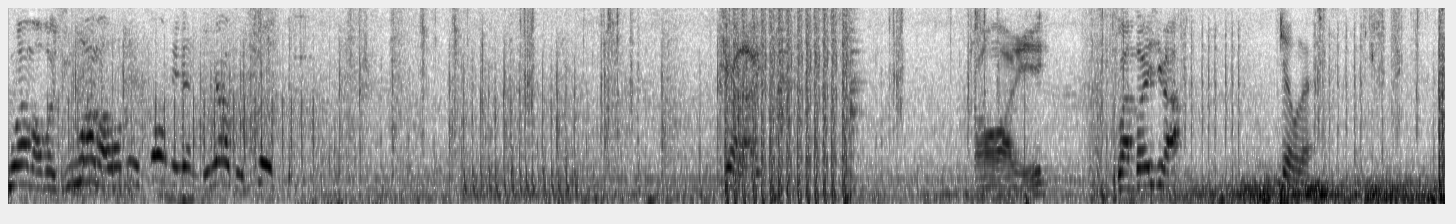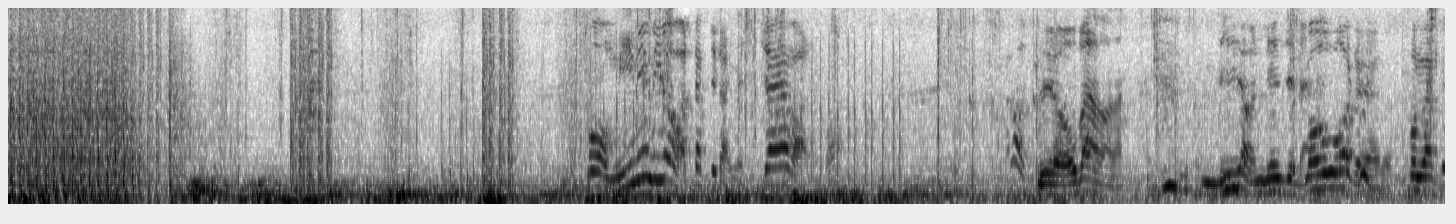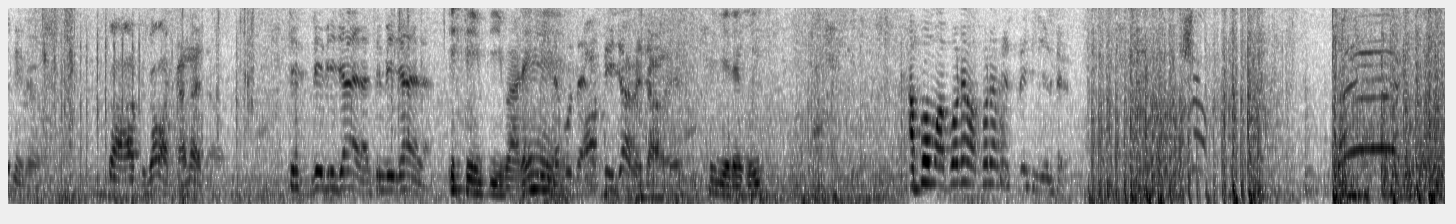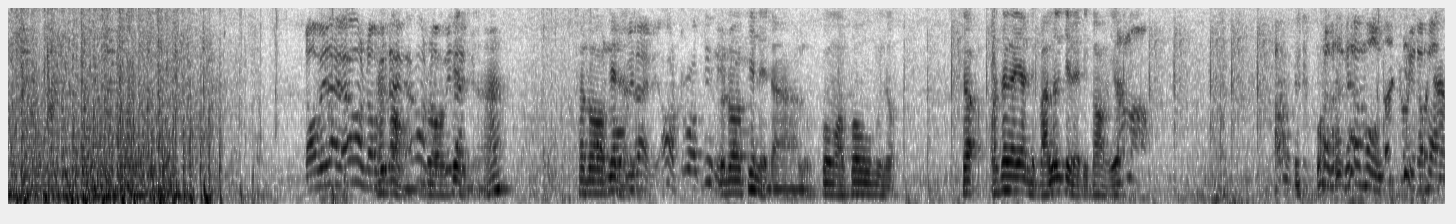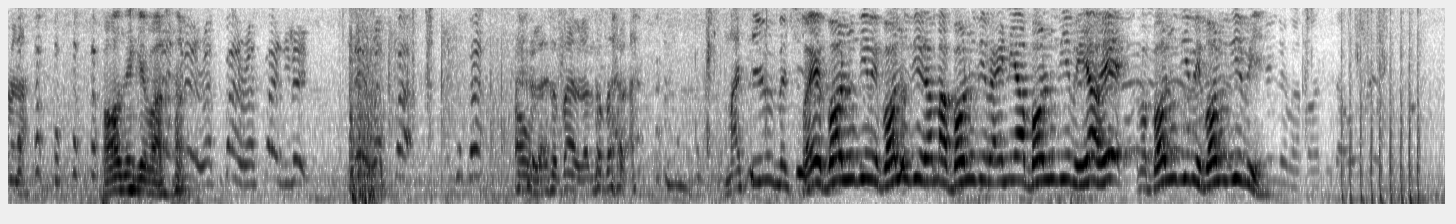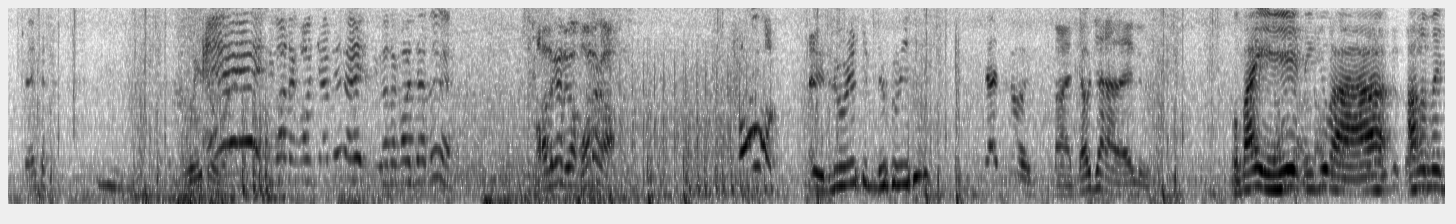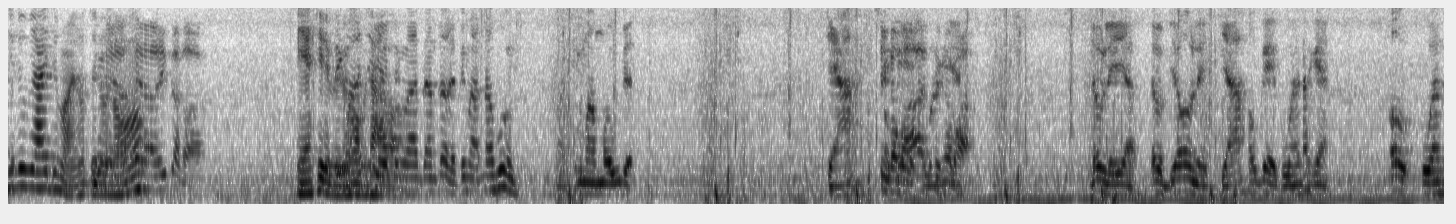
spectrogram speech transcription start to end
ယူရမှာပေါ့ယူရမှာပေါ့ပြီးစောနေတဲ့လူရောက်ကိုရှုပ်ချလာလိုက်ဟောရီကွာတော့ရှိလားကျော်လဲဟောမင်းနေပြီးတော့တက်ပြစ်တာရကျန်းရပါလားကွာအဲ့ဘယ်ရောပါလားဒီတော့နင်းကြတာတော့မောဟုတ်တယ်ကိုလွန်ပြစ်နေတယ် ကွာဒီကမှကန်လိုက်တာစစ်စစ်ပြကြရလားစစ်ပြကြရလားအစင်ပြေပါတယ်ဟုတ်တယ်အာပြေကြပဲကြတယ်ဖြစ်ပြေတယ်ကွီအပေါ်မှာပေါ်တယ်မှာပေါ်တယ်မှာစစ်ပြကြတယ်တော့ပြလိုက်အောင်တော့ပြအဲ့လိုက်ကောင်အောင်တော်တော့ပြဖြစ်လိုက်နေဟမ်တော်တော်ဖြစ်နေပြလိုလားက်အော်တော်ပြစ်နေတော်တော်ဖြစ်နေတာလို့ပေါ်မှာပေါ်ဦးမင်းတော့ကြောက်အစကရနေဘာလုပ်ချင်လဲဒီကောင်ရောအမောဘာလဲကမောအဒီကောကင်းမှာကမလားခေါင်းစင်ကပါလား respect respect ဒီလေ respect respect ဟုတ်လားသပတ်လားသပတ်လားမရှိဘူးမရှိဟေးဘောလူပြေးပြီဘောလူပြေးပြီအမဘောလူပြေးပြီအဲ့နေရာဘောလူပြေးပြီရဟေးအမဘောလူပြေးပြီဘောလူပြေးပြီဝေးအေးတော့ဒီကတော့ကောင်းကြတယ်ဟဲ့ဒီကတော့ကောင်းကြတယ်ဟောတကယ်တော့ဘောရကအော်အေးလူကြီးလူကြီးရတော့ဒါကြောက်ကြတယ်လူဟိုဘိုင်းရေ thank you ပါအားလုံးပဲကျေးဇူးအများကြီးတင်ပါတယ်နော်တင်တော့နော် လေးကတော့အရင်ရှိတယ်ဘယ်တော့မှမထားတင်ဘူးမှာတမ်းတော့တင်မှာတော့ဘူးတင်မှာမဟုတ်တဲ့ကြာစင်ကပါစင်ကပါတော့လေရတော့ပြောလေကြာဟုတ်ကဲ့ကိုဟန်စကန်ဟုတ်ကိုဟန်စ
